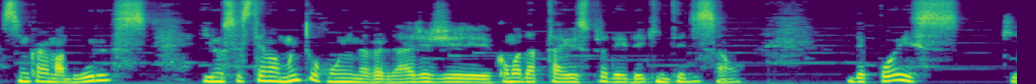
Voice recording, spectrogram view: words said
cinco armaduras e um sistema muito ruim, na verdade, de como adaptar isso para D&D quinta edição. Depois que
